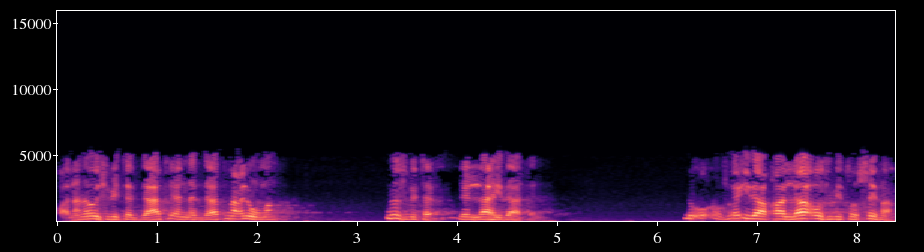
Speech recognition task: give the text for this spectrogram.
قال أنا أثبت الذات لأن الذات معلومة. نثبت لله ذاتا. فإذا قال لا أثبت صفة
